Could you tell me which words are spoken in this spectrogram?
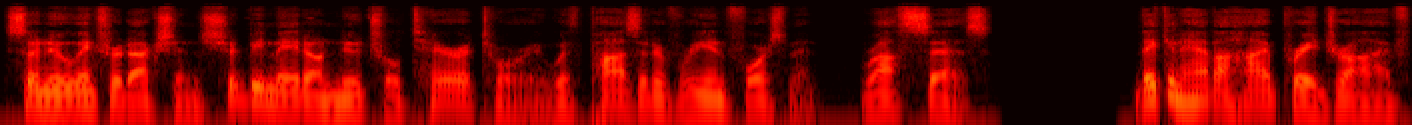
so new introductions should be made on neutral territory with positive reinforcement, Roth says. They can have a high prey drive,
